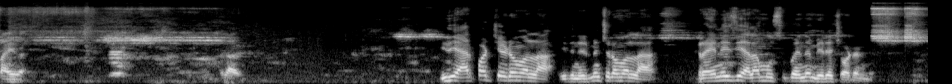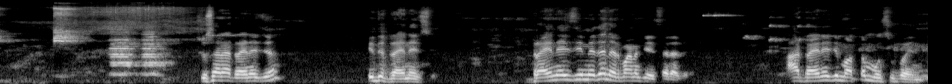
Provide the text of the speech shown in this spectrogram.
ఫైవ్ ఇది ఏర్పాటు చేయడం వల్ల ఇది నిర్మించడం వల్ల డ్రైనేజీ ఎలా మూసిపోయిందో మీరే చూడండి. చూసారా డ్రైనేజ్? ఇది డ్రైనేజీ. డ్రైనేజీ మీదే నిర్మాణం చేశారు అది. ఆ డ్రైనేజీ మొత్తం మూసిపోయింది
